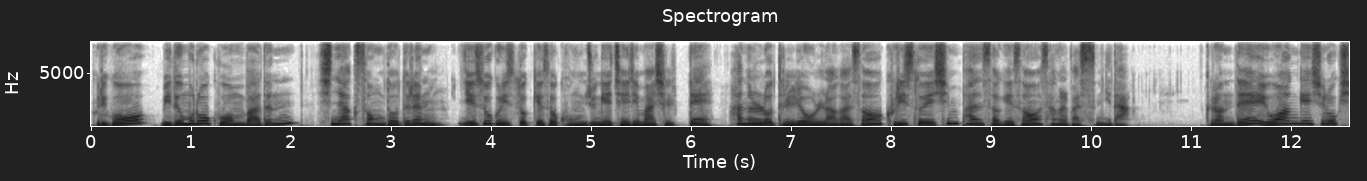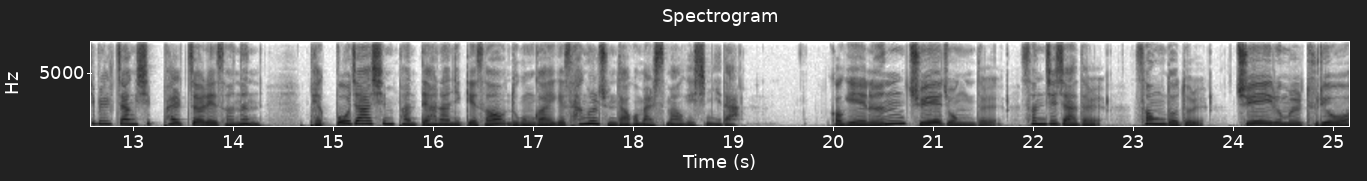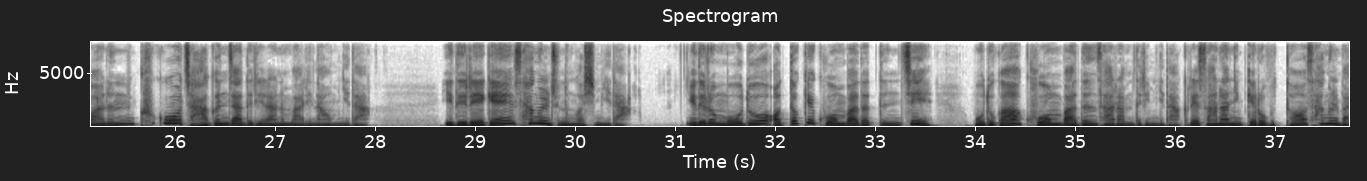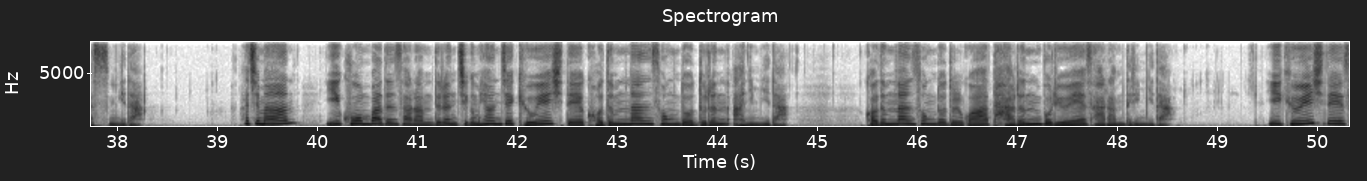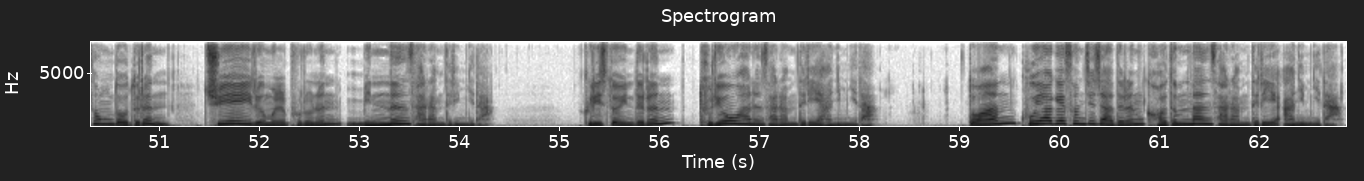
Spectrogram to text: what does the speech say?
그리고 믿음으로 구원받은 신약 성도들은 예수 그리스도께서 공중에 재림하실 때 하늘로 들려 올라가서 그리스도의 심판석에서 상을 받습니다. 그런데 요한계시록 11장 18절에서는 백보자 심판 때 하나님께서 누군가에게 상을 준다고 말씀하고 계십니다. 거기에는 주의 종들, 선지자들, 성도들, 주의 이름을 두려워하는 크고 작은 자들이라는 말이 나옵니다. 이들에게 상을 주는 것입니다. 이들은 모두 어떻게 구원받았든지 모두가 구원받은 사람들입니다. 그래서 하나님께로부터 상을 받습니다. 하지만 이 구원받은 사람들은 지금 현재 교회 시대의 거듭난 성도들은 아닙니다. 거듭난 성도들과 다른 부류의 사람들입니다. 이 교회 시대의 성도들은 주의 이름을 부르는 믿는 사람들입니다. 그리스도인들은 두려워하는 사람들이 아닙니다. 또한 구약의 선지자들은 거듭난 사람들이 아닙니다.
